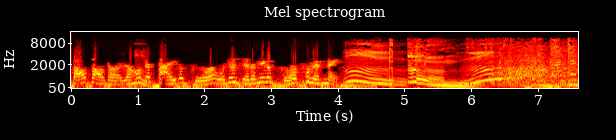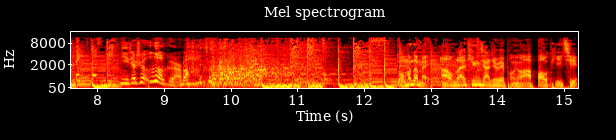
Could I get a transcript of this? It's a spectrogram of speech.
饱饱的，然后再打一个嗝，我就觉得那个嗝特别美。嗯嗯，你这是恶格吧？多么的美啊！我们来听一下这位朋友啊，暴脾气。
